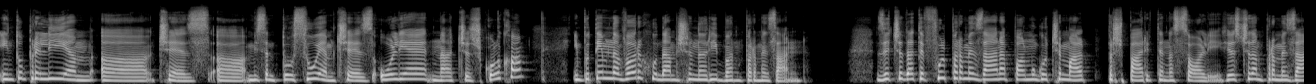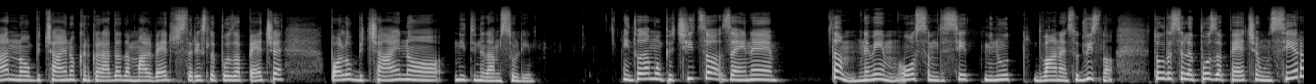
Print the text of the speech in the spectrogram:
In to prelijem uh, čez, uh, mislim, posujem čez olje, na čez školko, in potem na vrhu dam še na riben parmezan. Zdaj, če date full parmezana, pa mogoče malo prešparite na soli. Jaz, če dam parmezan, no, običajno, ker ga rada da malo več, se res lepo zapeče, pa običajno niti ne dam soli. In to damo v pečico za ene, tam, ne vem, 8-10 minut, 12, odvisno. To, da se lepo zapeče v sir,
